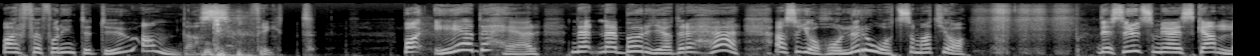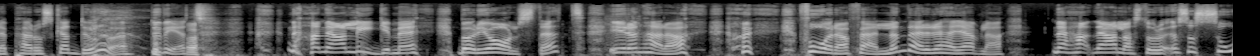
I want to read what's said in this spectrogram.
varför får inte du andas fritt? Vad är det här? När, när började det här? Alltså jag håller åt som att jag... Det ser ut som jag är skallepär och ska dö, du vet. när, han, när han ligger med Börje Ahlstedt i den här fårafällen där i det här jävla... När, han, när alla står, alltså så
